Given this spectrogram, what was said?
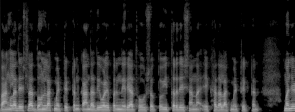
बांगलादेशला दोन लाख मेट्रिक टन कांदा दिवाळीपर्यंत निर्यात होऊ शकतो इतर देशांना एखादा लाख मेट्रिक टन. म्हणजे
